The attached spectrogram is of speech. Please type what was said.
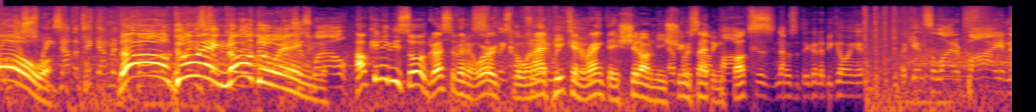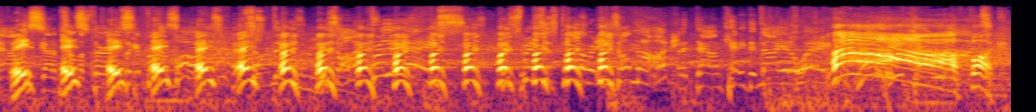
He just swings out the takedown. Mr. No Fall, the blind is doing, no good on Mars as doing. well. How can he be so aggressive and it works, but when I peek in rank, they shit on me, stream sniping fucks. Knows that they're going to be going against the ladder by, and now Ace, he's got himself ace, a third. He's ace, looking for the ace, fourth, ace, and ace, something ace, is ace, on ace, for the ace, ace. ace, ace, ace, Dismisses ace, ace, forward. ace. He's on the hunt. Got it down. Can he deny it away? Ah, No, he cannot. fuck.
